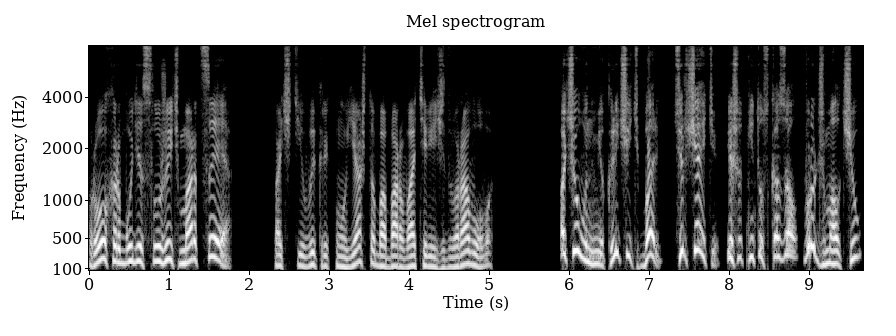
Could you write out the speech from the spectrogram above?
«Прохор будет служить в Марцея!» — почти выкрикнул я, чтобы оборвать речь дворового. «А чего вы на меня кричите, барин? Серчайте! Я что-то не то сказал, вроде же молчу!»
